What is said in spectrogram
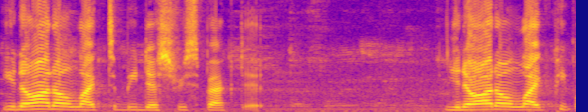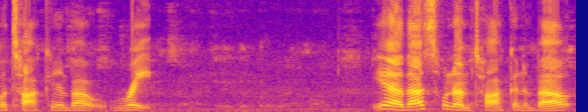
You know I don't like to be disrespected. You know I don't like people talking about rape. Yeah, that's what I'm talking about.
